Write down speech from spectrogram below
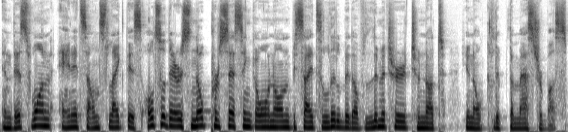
and this one and it sounds like this. Also there is no processing going on besides a little bit of limiter to not, you know, clip the master bus.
